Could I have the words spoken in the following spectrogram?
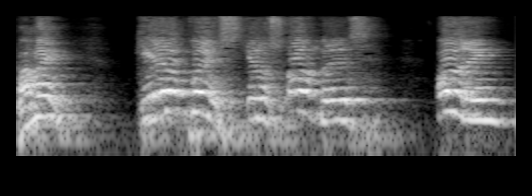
Amén. Quiero pues que los hombres Oren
